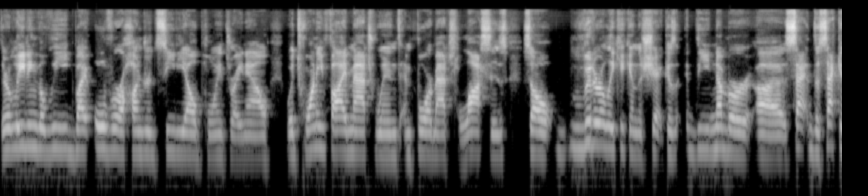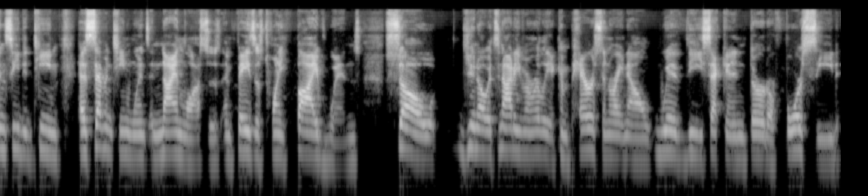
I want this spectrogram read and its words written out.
They're leading the league by over 100 CDL points right now with 25 match wins and four match losses. So literally kicking the shit because the number, uh, se- the second seeded team has 17 wins and nine losses, and FaZe has 25 wins. So you know, it's not even really a comparison right now with the second, third, or fourth seed.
